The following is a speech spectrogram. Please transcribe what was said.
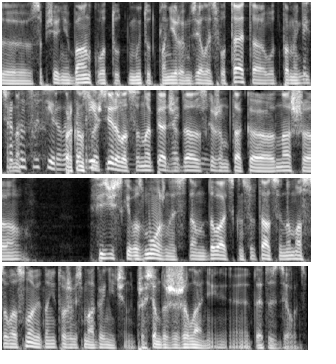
э, сообщение банку, вот тут мы тут планируем делать вот это, вот помогите. То есть проконсультироваться. На, проконсультироваться, но опять же, да, деньги. скажем так, э, наша физическая возможность там, давать консультации на массовой основе, но они тоже весьма ограничены, при всем даже желании это, это сделать.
